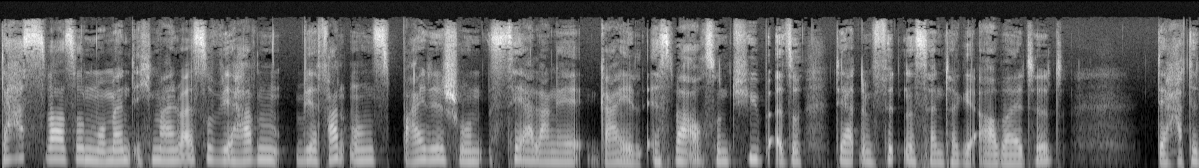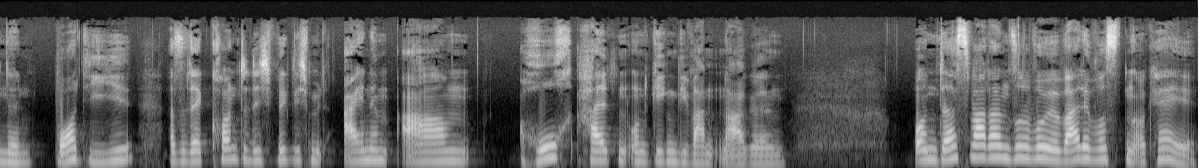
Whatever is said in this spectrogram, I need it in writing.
das war so ein Moment, ich meine, weißt du, wir haben, wir fanden uns beide schon sehr lange geil. Es war auch so ein Typ, also der hat im Fitnesscenter gearbeitet. Der hatte einen Body, also der konnte dich wirklich mit einem Arm hochhalten und gegen die Wand nageln. Und das war dann so, wo wir beide wussten, okay,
